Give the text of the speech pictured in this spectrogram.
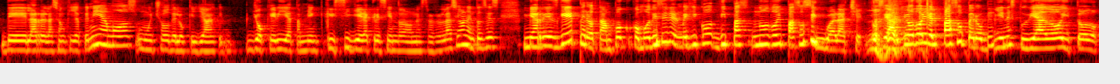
de la relación que ya teníamos, mucho de lo que ya yo quería también que siguiera creciendo nuestra relación. Entonces me arriesgué, pero tampoco, como dicen en México, di pas- no doy paso sin guarache. O sea, yo doy el paso, pero bien estudiado y todo.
